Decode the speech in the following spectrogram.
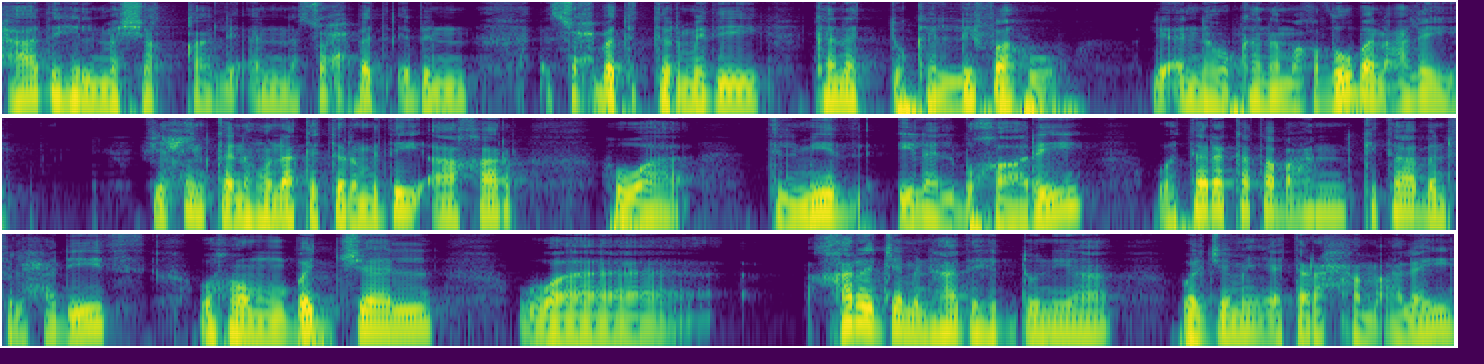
هذه المشقة لأن صحبة ابن صحبة الترمذي كانت تكلفه لأنه كان مغضوبا عليه. في حين كان هناك ترمذي آخر هو تلميذ إلى البخاري وترك طبعا كتابا في الحديث وهو مبجل وخرج من هذه الدنيا والجميع يترحم عليه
